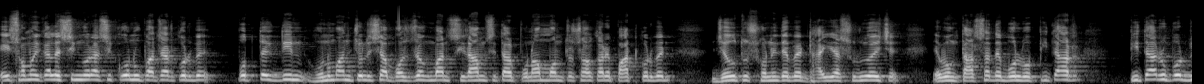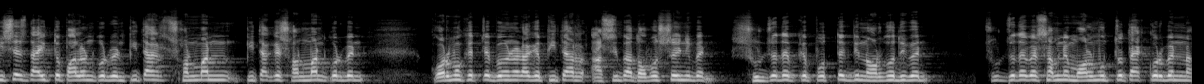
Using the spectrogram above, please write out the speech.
এই সময়কালে সিংহ রাশি কোন উপাচার করবে? প্রত্যেক দিন হনুমান চল্লিশা বজ্রংবান শ্রীরাম সীতার প্রণাম মন্ত্র সহকারে পাঠ করবেন। যেহেতু শনিদেবের ঢাইয়া শুরু হয়েছে এবং তার সাথে বলব পিতার পিতার উপর বিশেষ দায়িত্ব পালন করবেন। পিতার সম্মান, পিতাকে সম্মান করবেন। কর্মক্ষেত্রে বেরোনোর আগে পিতার আশীর্বাদ অবশ্যই নেবেন। সূর্যদেবকে প্রত্যেক দিন অর্ঘ্য দিবেন। সূর্যদেবের সামনে মলমূত্র ত্যাগ করবেন না।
